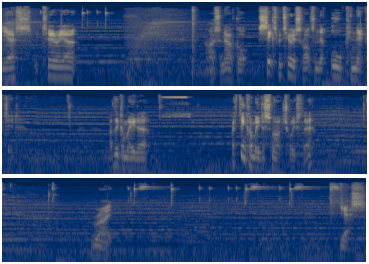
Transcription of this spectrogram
Yes, materia. So now I've got six materia slots and they're all connected. I think I made a. I think I made a smart choice there. Right. Yes.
